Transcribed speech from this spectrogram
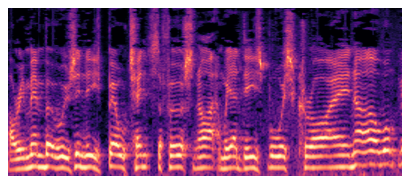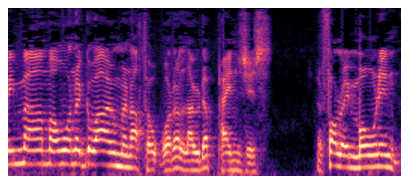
I remember we was in these bell tents the first night and we had these boys crying, oh, I want me mum, I want to go home. And I thought, what a load of pansies. The following morning,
